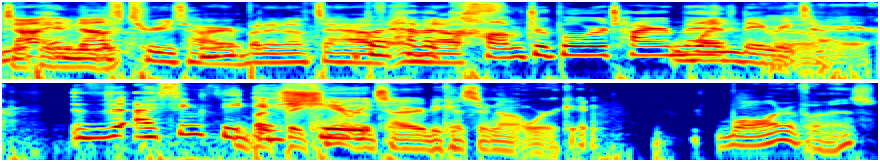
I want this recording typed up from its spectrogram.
Not enough the- to retire, mm-hmm. but enough to have but have a comfortable retirement. when they Yeah. retire. the, I think the But they can't retire because they're not working. Well, one of them is.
